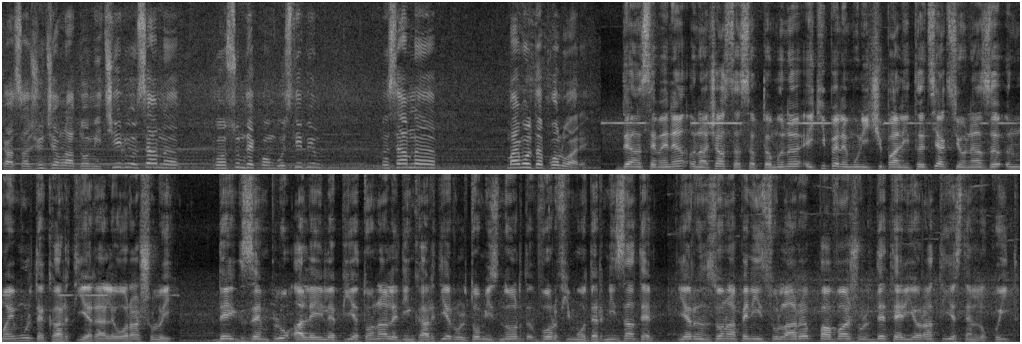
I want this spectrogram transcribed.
ca să ajungem la domiciliu, înseamnă consum de combustibil, înseamnă mai multă poluare. De asemenea, în această săptămână, echipele municipalității acționează în mai multe cartiere ale orașului. De exemplu, aleile pietonale din cartierul Tomis Nord vor fi modernizate, iar în zona peninsulară, pavajul deteriorat este înlocuit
